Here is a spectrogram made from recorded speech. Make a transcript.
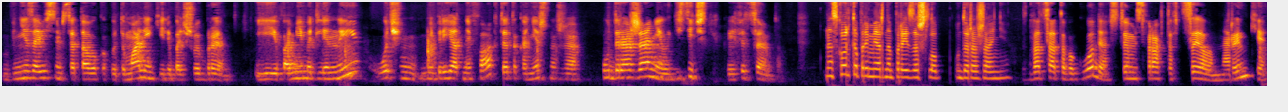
вне зависимости от того, какой то маленький или большой бренд. И помимо длины, очень неприятный факт – это, конечно же, удорожание логистических коэффициентов. Насколько примерно произошло удорожание? С 2020 года стоимость фрахта в целом на рынке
